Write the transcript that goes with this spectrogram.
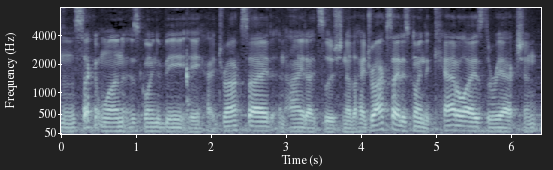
And then the second one is going to be a hydroxide and iodide solution. Now the hydroxide is going to catalyze the reaction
